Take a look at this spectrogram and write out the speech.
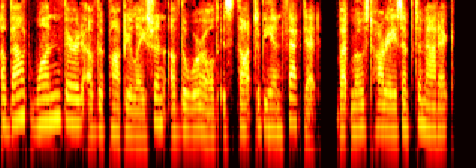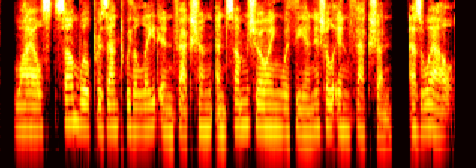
About one third of the population of the world is thought to be infected, but most are asymptomatic, whilst some will present with a late infection and some showing with the initial infection, as well.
